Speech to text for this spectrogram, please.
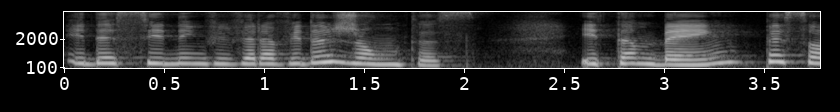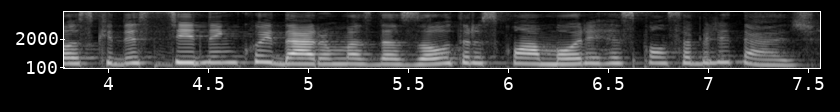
e decidem viver a vida juntas e também pessoas que decidem cuidar umas das outras com amor e responsabilidade.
